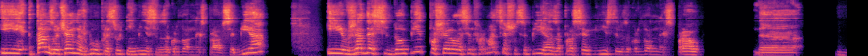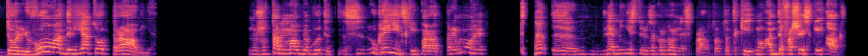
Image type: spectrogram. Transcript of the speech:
І там, звичайно ж, був присутній міністр закордонних справ Себіга. І вже десь до обід поширилася інформація, що Себіга запросив міністрів закордонних справ до Львова 9 травня. Ну, що там мав би бути український парад перемоги е, для міністрів закордонних справ. Тобто такий ну, антифашистський акт.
